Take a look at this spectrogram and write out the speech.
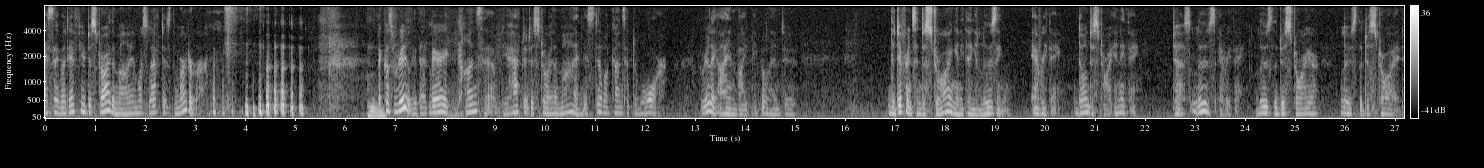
I say, but if you destroy the mind, what's left is the murderer. Because really, that very concept, you have to destroy the mind, is still a concept of war. Really, I invite people into the difference in destroying anything and losing everything. Don't destroy anything. Just lose everything. Lose the destroyer, lose the destroyed,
